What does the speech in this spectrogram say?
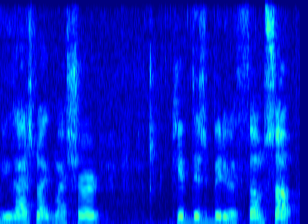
If you guys like my shirt, give this video a thumbs up.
